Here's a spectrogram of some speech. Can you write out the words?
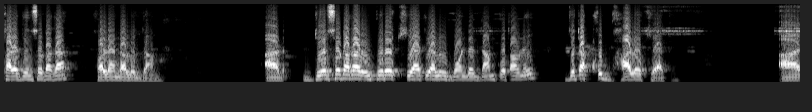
সাড়ে তিনশো টাকা হল্যান্ড আলুর দাম। আর দেড়শো টাকার উপরে খেয়াতি আলুর বন্ডের দাম কোথাও নেই, যেটা খুব ভালো খেয়াতি। আর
